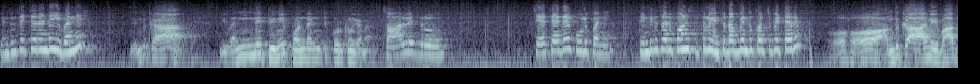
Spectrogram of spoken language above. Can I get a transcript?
ఎందుకు తెచ్చారండి ఇవన్నీ? ఎందుక? ఇవన్నీ తిని పండంటి కొడుకును కదా చాలిద్దరు. చేసేదే కూలి పని. తిండికి సరిపోని స్థితిలో ఇంత డబ్బు ఎందుకు ఖర్చు పెట్టారు? ఓహో అందుక నీ బాధ.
